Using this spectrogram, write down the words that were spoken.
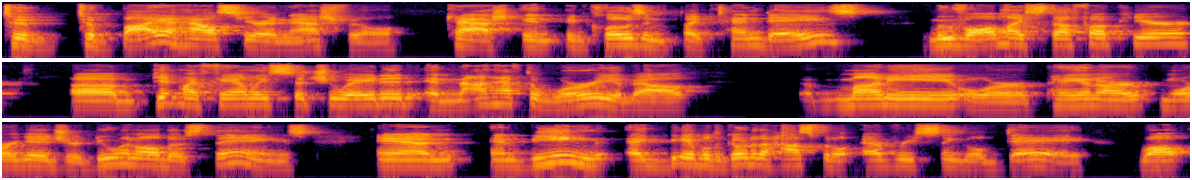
to to buy a house here in Nashville cash in, in close in like 10 days, move all my stuff up here, um, get my family situated and not have to worry about money or paying our mortgage or doing all those things and and being be able to go to the hospital every single day while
